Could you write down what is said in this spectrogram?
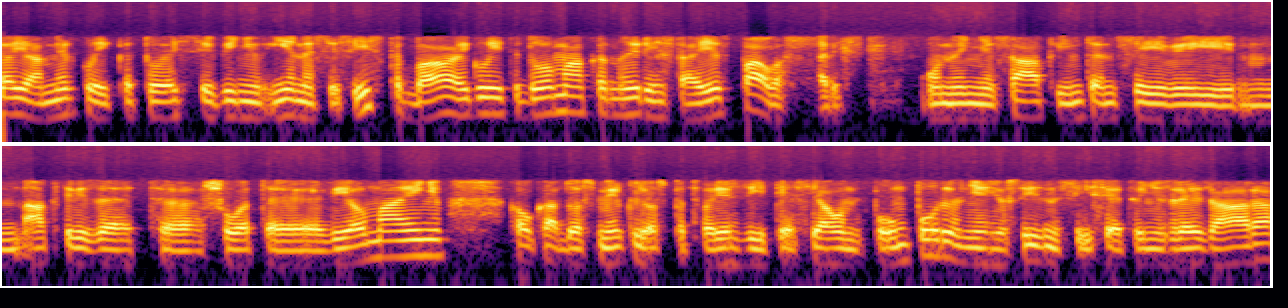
Tajā mirklī, kad tu esi viņu ienesis istabā, eglīte domā, ka nu ir iestājies pavasaris un viņi sāka intensīvi mm, aktivizēt uh, šo vielmaiņu. Kaut kādos mirkļos pat var iezīties jauni pumpuri, un ja jūs iznesīsiet viņu uzreiz ārā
